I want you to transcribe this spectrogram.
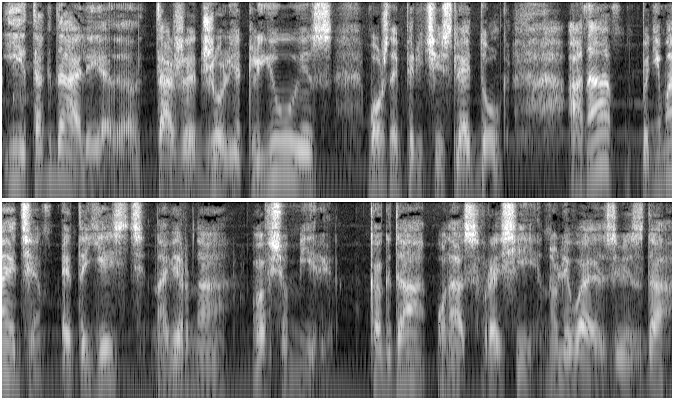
и так далее. Та же Джолиет Льюис, можно перечислять долго. Она, понимаете, это есть, наверное, во всем мире. Когда у нас в России нулевая звезда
